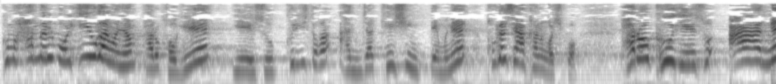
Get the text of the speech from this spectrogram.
그럼 하늘을 볼 이유가 뭐냐면 바로 거기에 예수 그리스도가 앉아 계시기 때문에 거기를 생각하는 것이고. 바로 그 예수 안에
